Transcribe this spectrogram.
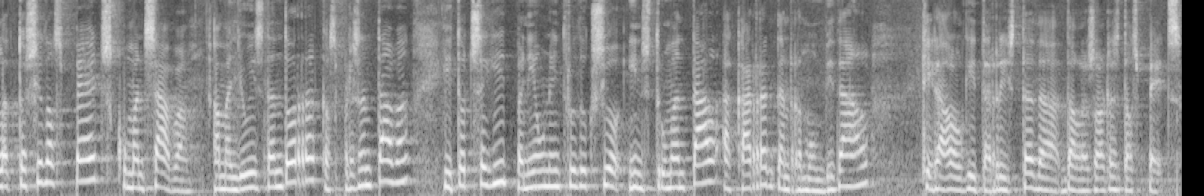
L'actuació dels Pets començava amb en Lluís d'Andorra, que els presentava, i tot seguit venia una introducció instrumental a càrrec d'en Ramon Vidal, que era el guitarrista de, de les hores dels Pets.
